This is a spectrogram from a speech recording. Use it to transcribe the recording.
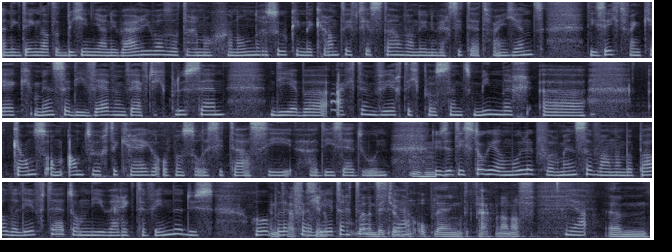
En ik denk dat het begin januari was dat er nog een onderzoek in de krant heeft gestaan van de Universiteit van Gent. Die zegt van kijk, mensen die 55 plus zijn, die hebben 48% minder uh, kans om antwoord te krijgen op een sollicitatie uh, die zij doen. Mhm. Dus het is toch heel moeilijk voor mensen van een bepaalde leeftijd om nieuw werk te vinden. Dus hopelijk verbetert het. Wel een beetje over opleiding, want ik vraag me dan af. Ja. Um,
